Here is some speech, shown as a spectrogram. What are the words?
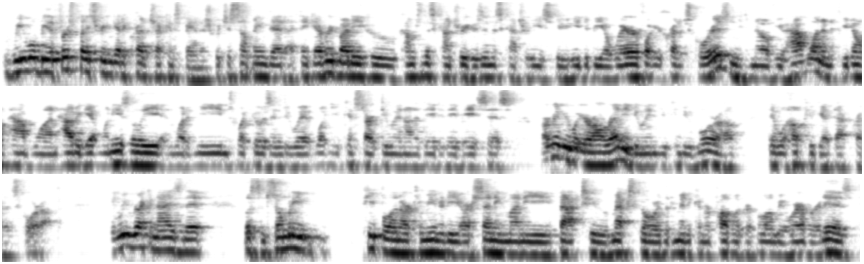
We will be the first place where you can get a credit check in Spanish, which is something that I think everybody who comes to this country, who's in this country, needs to do. You need to be aware of what your credit score is. And you need to know if you have one, and if you don't have one, how to get one easily and what it means, what goes into it, what you can start doing on a day to day basis, or maybe what you're already doing, you can do more of that will help you get that credit score up. And we recognize that listen, so many people in our community are sending money back to Mexico or the Dominican Republic or Colombia, wherever it is,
